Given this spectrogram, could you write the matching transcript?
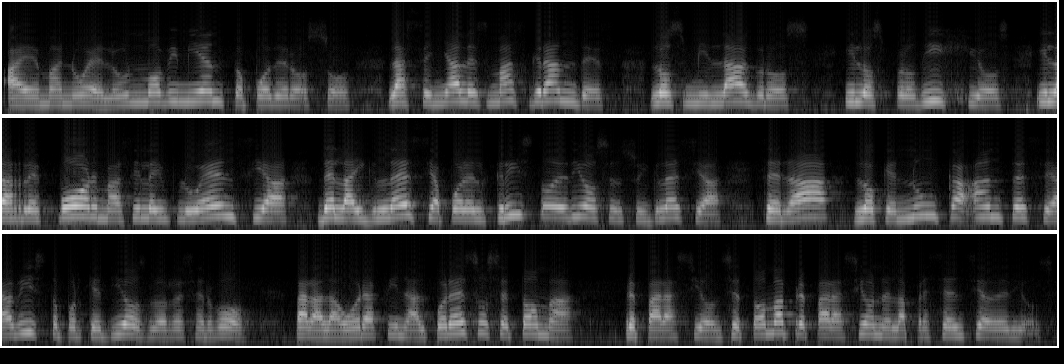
a Emanuel, un movimiento poderoso, las señales más grandes, los milagros y los prodigios y las reformas y la influencia de la iglesia por el Cristo de Dios en su iglesia será lo que nunca antes se ha visto porque Dios lo reservó para la hora final. Por eso se toma preparación, se toma preparación en la presencia de Dios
